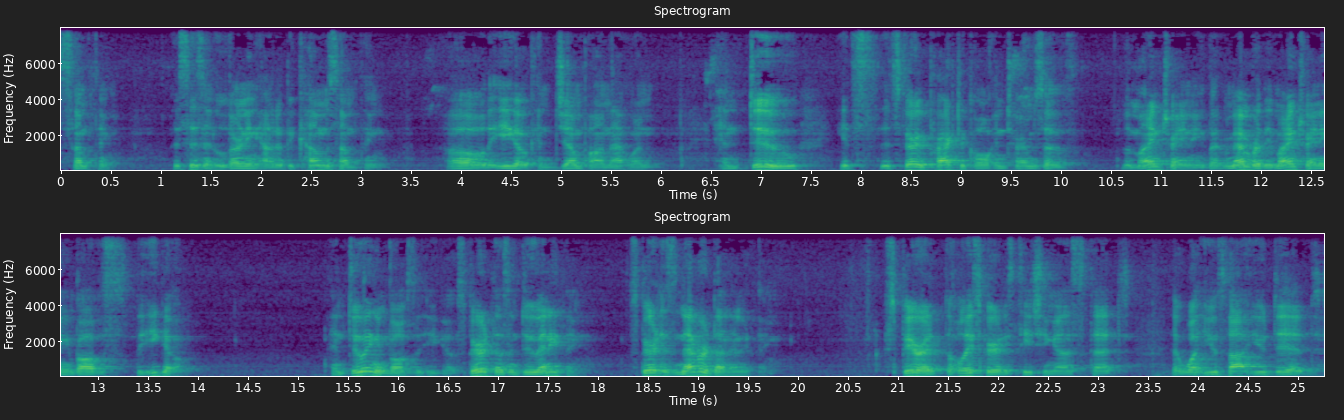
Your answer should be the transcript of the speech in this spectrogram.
something. This isn't learning how to become something. Oh, the ego can jump on that one. And do, it's, it's very practical in terms of the mind training, but remember the mind training involves the ego. And doing involves the ego. Spirit doesn't do anything. Spirit has never done anything. Spirit, the Holy Spirit is teaching us that, that what you thought you did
